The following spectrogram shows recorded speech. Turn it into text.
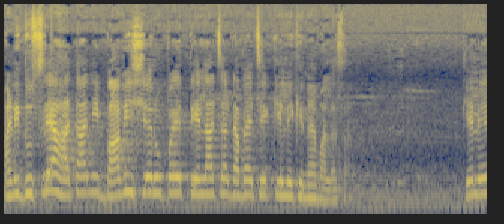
आणि दुसऱ्या हाताने बावीसशे रुपये तेलाच्या डब्याचे केले की नाही मला सांग. केले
